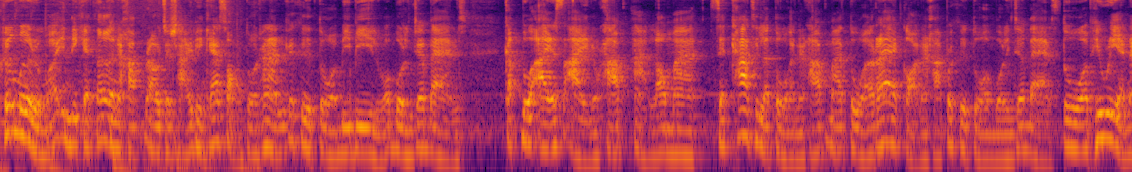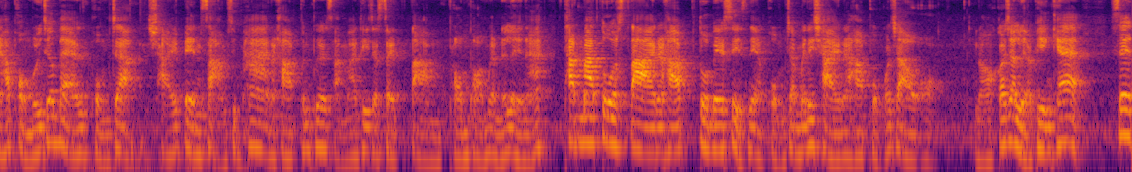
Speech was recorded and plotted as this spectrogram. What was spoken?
เครื่องมือหรือว่าอินดิเคเตอร์นะครับ เราจะใช้เพียงแค่ 2 ตัวเท่านั้นก็คือตัว BB หรือว่า Bollinger Bands กับตัว RSI นะครับอะเรามาเซตค่าทีละตัวกันนะครับ มาตัวแรกก่อนนะครับ ก็คือตัว Bollinger Band ตัว period นะครับของ Bollinger Band ผมจะใช้เป็น 35 นะครับ เพื่อนๆ สามารถที่จะเซตตามพร้อมๆ กันได้เลยนะ ถัดมาตัว style นะครับ ตัว basis เนี่ยผมจะไม่ได้ใช้นะครับ ผมก็จะเอาออกเนาะ ก็จะเหลือเพียงแค่เส้น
